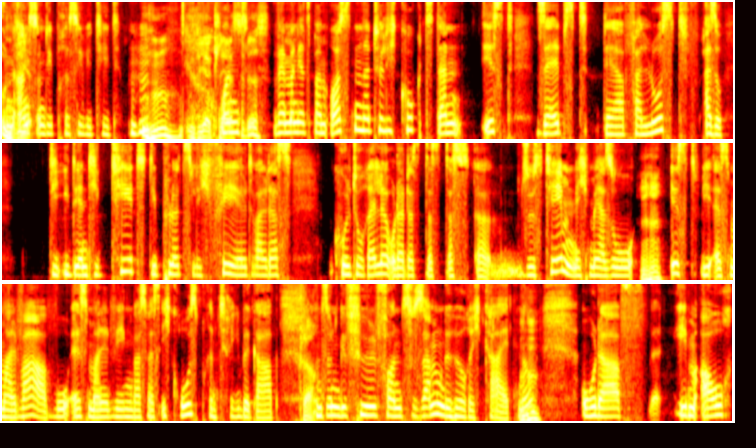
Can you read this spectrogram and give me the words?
und, und Angst und Depressivität. Mhm. Mhm. Und wie erklärst und du das? Wenn man jetzt beim Osten natürlich guckt, dann ist selbst der Verlust, also die Identität, die plötzlich fehlt, weil das kulturelle oder das, das, das äh, System nicht mehr so mhm. ist, wie es mal war, wo es meinetwegen, was weiß ich, Großbetriebe gab Klar. und so ein Gefühl von Zusammengehörigkeit. Ne? Mhm. Oder eben auch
